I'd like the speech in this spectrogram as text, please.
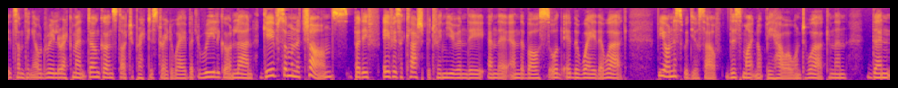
It's something I would really recommend. Don't go and start your practice straight away, but really go and learn. Give someone a chance, but if, if it's a clash between you and the and the and the boss or the, the way they work, be honest with yourself. This might not be how I want to work, and then then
